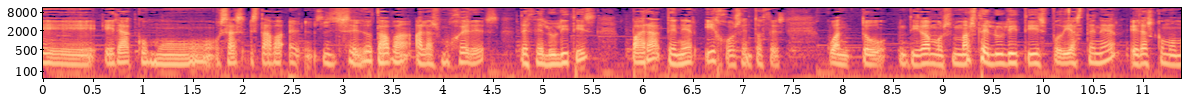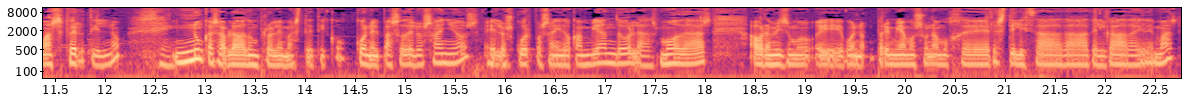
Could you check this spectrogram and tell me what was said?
eh, era como, o sea, estaba, eh, se dotaba a las mujeres de celulitis para tener hijos. Entonces, cuanto, digamos, más celulitis podías tener, eras como más fértil, ¿no? Nunca se hablaba de un problema estético. Con el paso de los años, eh, los cuerpos han ido cambiando, las modas. Ahora mismo, bueno, premiamos una mujer estilizada, delgada y demás.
